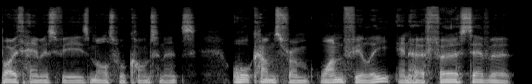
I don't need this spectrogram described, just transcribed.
both hemispheres, multiple continents, all comes from one filly and her first ever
